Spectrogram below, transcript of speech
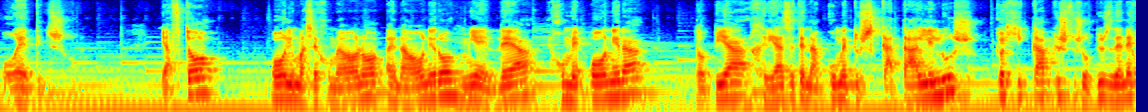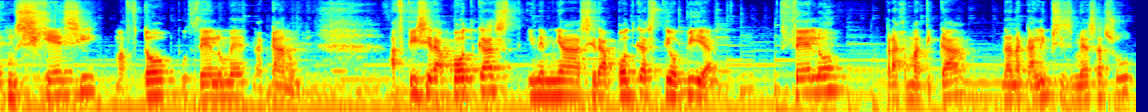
ο Έτινσον. Γι' αυτό όλοι μας έχουμε ένα όνειρο, μία ιδέα, έχουμε όνειρα τα οποία χρειάζεται να ακούμε τους κατάλληλους και όχι κάποιους τους οποίους δεν έχουν σχέση με αυτό που θέλουμε να κάνουμε. Αυτή η σειρά podcast είναι μια σειρά podcast η οποία θέλω πραγματικά να ανακαλύψεις μέσα σου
